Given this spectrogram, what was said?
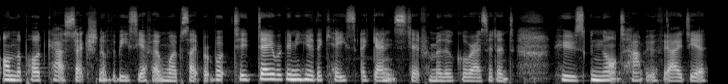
on the podcast section of the BCFM website. But, but today we're going to hear the case against it from a local resident who's not happy with the idea.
